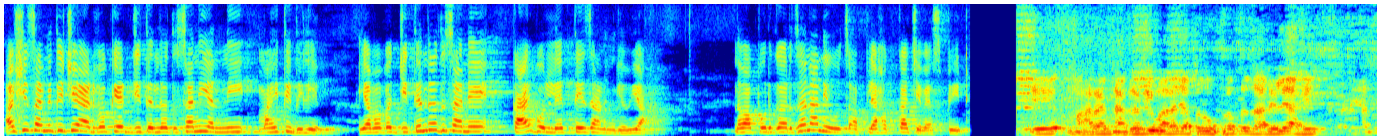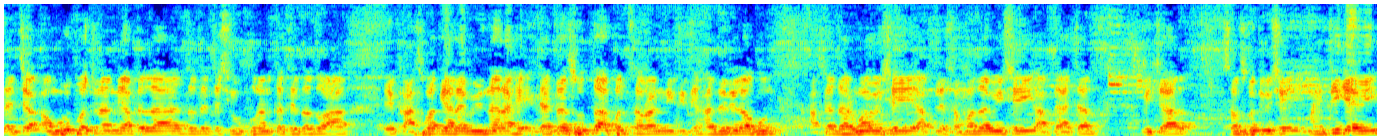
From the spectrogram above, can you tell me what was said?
अशी समितीचे ॲडव्होकेट जितेंद्र दुसानी यांनी माहिती दिली आहे. याबाबत जितेंद्र दुसाने काय बोलले ते जाणून घेऊया. नवापूर गर्जना न्यूज आपल्या हक्काचे व्यासपीठ. जे महाराज नागरजी महाराज आपल्याला उपलब्ध झालेले आहेत आणि त्यांच्या अमृत वचनांनी आपल्याला जो त्यांच्या शिवपुराण कथेचा जो आ- एक आस्वाद घ्यायला मिळणार आहे त्याचा सुद्धा आपण सर्वांनी तिथे हजेरी राहून आपल्या धर्माविषयी आपल्या समाजाविषयी आपल्या आचार विचार संस्कृतीविषयी माहिती घ्यावी.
